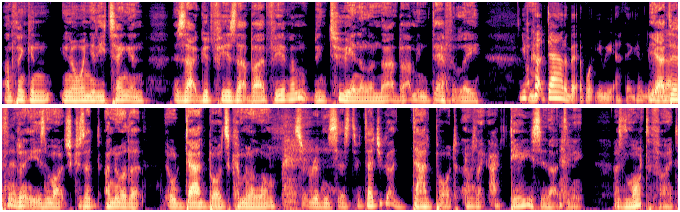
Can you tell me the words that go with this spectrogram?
I'm thinking, you know, when you're eating and is that good for you? Is that bad for you? I haven't been too anal on that, but I mean, definitely You've cut down a bit of what you eat, I think. yeah, I definitely it? don't eat as much because I, I know that the old dad bod's coming along. So Ruben says to me. Dad, you got a dad bod. I was like, how dare you say that to me? I was mortified.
